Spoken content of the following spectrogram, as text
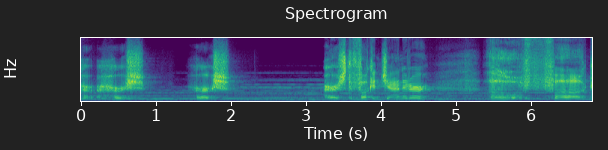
Her- Hirsch. Hirsch. Hirsch, the fucking janitor? Oh, fuck.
